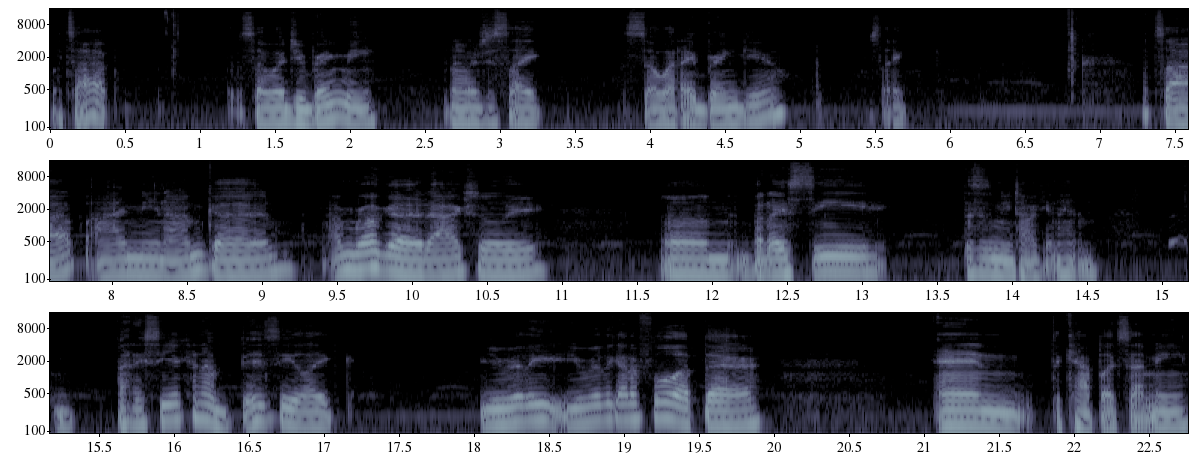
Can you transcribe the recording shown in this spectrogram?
what's up? So what'd you bring me? And I was just like, so what I bring you? I was like, What's up? I mean, I'm good. I'm real good, actually. Um, but I see, this is me talking to him. But I see you're kind of busy. Like, you really, you really got a fool up there. And the cap looks at me,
